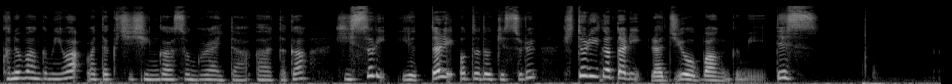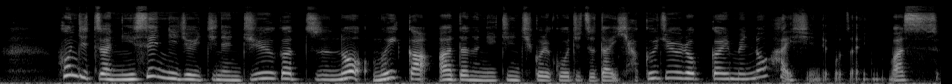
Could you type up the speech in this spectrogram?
この番組は私シンガーソングライターあーたがひっそりゆったりお届けする一人語りラジオ番組です。本日は2021年10月の6日、あーたの日日これ後日第116回目の配信でございます。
